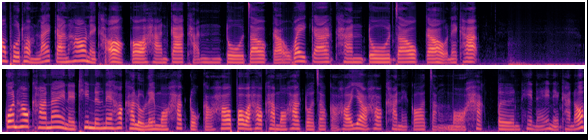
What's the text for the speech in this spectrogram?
องๆผู้ถ่อมรายการเฮาหน่อยค่ะอ๋อก็หารกาคันโตเจ้าเก่าไว้กาคันโตเจ้าเก่านะคะกวนเฮาคาในในที่นึงในเฮาคาหลเลยหมอฮักตัวเก่าเฮาเพราะว่าเฮาคาหมอฮักตัวเจ้าเก่าเฮายาวเฮาคาเนี่ยก็จังหมอฮักเปิ้นเฮ็ดไหนเนี่ยค่ะเนาะ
